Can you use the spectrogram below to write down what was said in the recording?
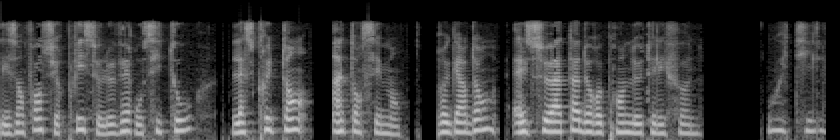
Les enfants surpris se levèrent aussitôt, la scrutant intensément. Regardant, elle se hâta de reprendre le téléphone. Où est-il?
